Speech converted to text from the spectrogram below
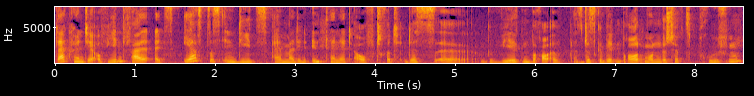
Da könnt ihr auf jeden Fall als erstes Indiz einmal den Internetauftritt des, äh, gewählten, Bra also des gewählten Brautmodengeschäfts prüfen.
